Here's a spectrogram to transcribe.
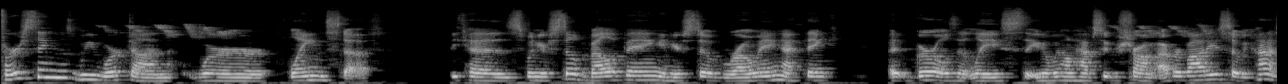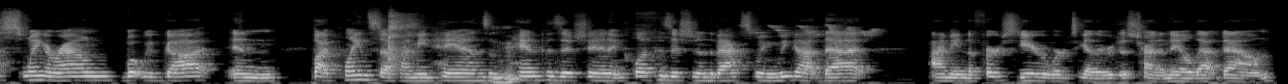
First things we worked on were plane stuff because when you're still developing and you're still growing, I think uh, girls at least, you know, we don't have super strong upper bodies, so we kind of swing around what we've got and by plane stuff, I mean hands and Mhm. hand position and club position in the backswing. We got that. I mean, the first year we worked together, we were just trying to nail that down,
